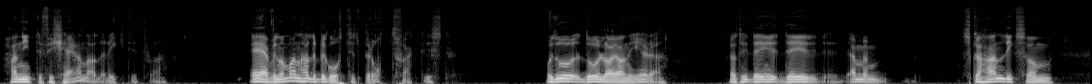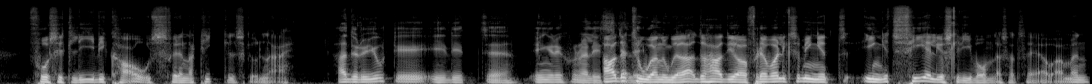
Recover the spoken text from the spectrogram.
han inte förtjänade riktigt. Va? Även om han hade begått ett brott faktiskt. Och då, då la jag ner det. Jag tyckte det, det, ja, men, ska han liksom få sitt liv i kaos för en artikels skull? Nej. Hade du gjort det i ditt uh, yngre journalistiska Ja, det tror jag nog. Då hade jag, för det var liksom inget, inget fel i att skriva om det så att säga. Va? Men,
